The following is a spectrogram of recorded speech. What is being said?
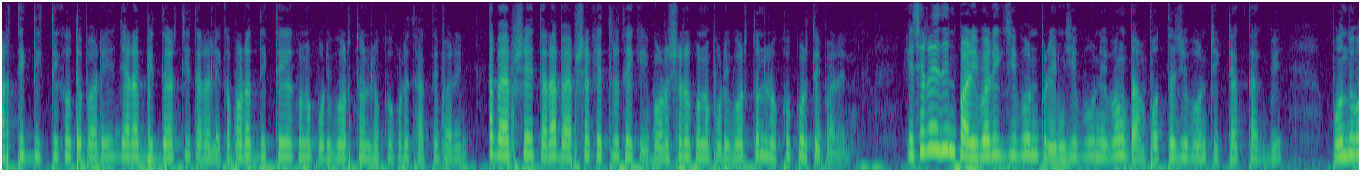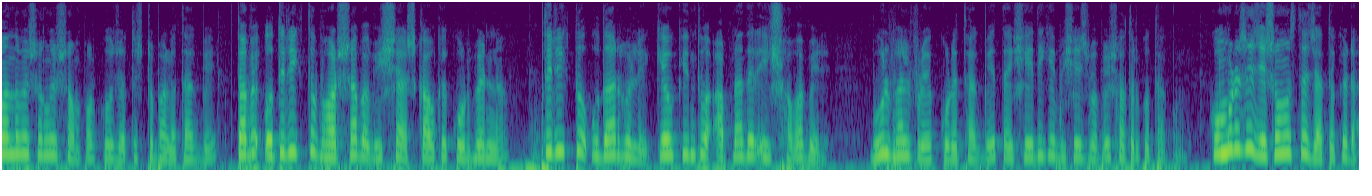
আর্থিক দিক থেকে হতে পারে, যারা বিদ্যার্থী তারা লেখাপড়ার দিক থেকে কোনো পরিবর্তন লক্ষ্য করে থাকতে পারেন। ব্যবসায়ী তারা ব্যবসা ক্ষেত্র থেকে বড়সড় কোনো পরিবর্তন লক্ষ্য করতে পারেন। এছাড়া এদিন পারিবারিক জীবন, প্রেম জীবন এবং দাম্পত্য জীবন ঠিকঠাক থাকবে। বন্ধুবান্ধবের সঙ্গে সম্পর্ক যথেষ্ট ভালো থাকবে। তবে অতিরিক্ত ভরসা বা বিশ্বাস কাউকে করবেন না। অতিরিক্ত উদার হলে কেউ কিন্তু আপনাদের এই স্বভাবের ভুলভাল প্রয়োগ করে থাকবে, তাই সেই দিকে বিশেষভাবে সতর্ক থাকুন। কুম্ভরাশি যে সমস্ত জাতকেরা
